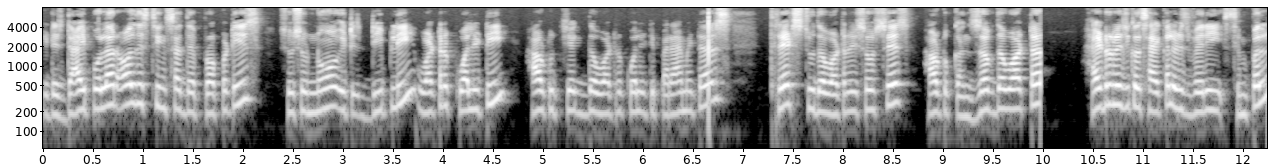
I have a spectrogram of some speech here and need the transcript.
it is dipolar, all these things are the properties. So you should know it deeply. Water quality, how to check the water quality parameters, threats to the water resources, how to conserve the water. Hydrological cycle, it is very simple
